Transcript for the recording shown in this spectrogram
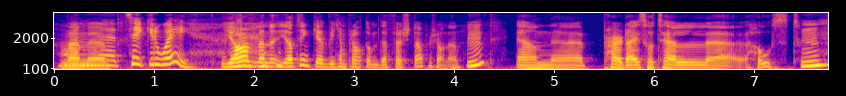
Men, eh, take it away. ja, men jag tänker att vi kan prata om den första personen. Mm. En eh, Paradise Hotel eh, host, Mm.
